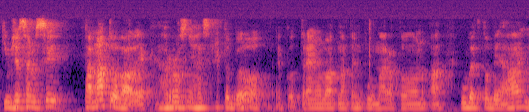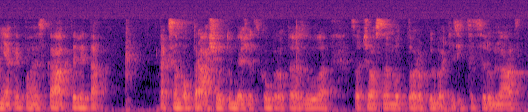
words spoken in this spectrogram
tím, že jsem si pamatoval, jak hrozně hezký to bylo, jako trénovat na ten půlmaraton a vůbec to běhání, jak je to hezká aktivita, tak jsem oprášil tu běžeckou protézu a začal jsem od toho roku 2017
